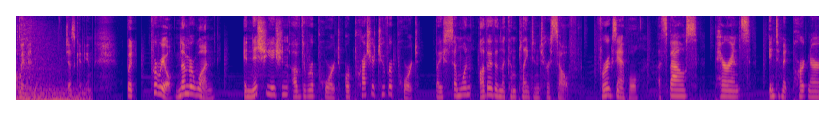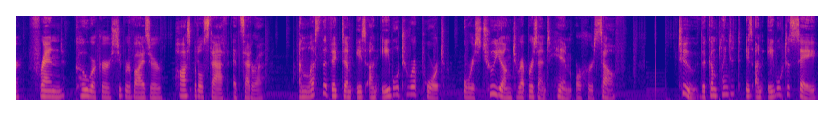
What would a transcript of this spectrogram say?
women. Just kidding. But for real, number one, initiation of the report or pressure to report by someone other than the complainant herself. For example, a spouse, parents, intimate partner, friend, coworker, supervisor, hospital staff, etc. Unless the victim is unable to report or is too young to represent him or herself. 2. The complainant is unable to say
